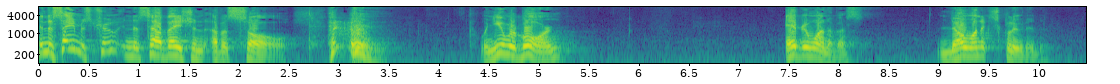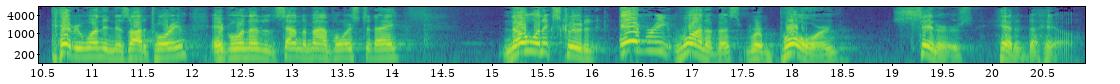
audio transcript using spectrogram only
And the same is true in the salvation of a soul. when you were born, every one of us, no one excluded, everyone in this auditorium, everyone under the sound of my voice today, no one excluded, every one of us were born sinners headed to hell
